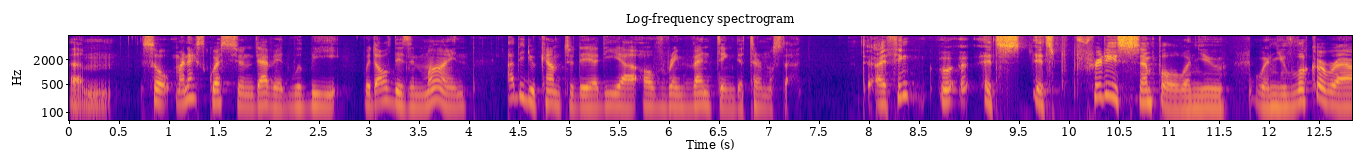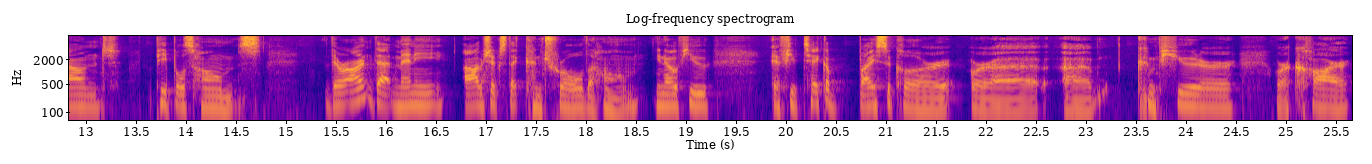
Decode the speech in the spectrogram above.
Um, so, my next question, David, will be with all this in mind, how did you come to the idea of reinventing the thermostat? I think uh, it's it's pretty simple when you when you look around people's homes. There aren't that many objects that control the home. You know, if you if you take a bicycle or or a, a computer or a car,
